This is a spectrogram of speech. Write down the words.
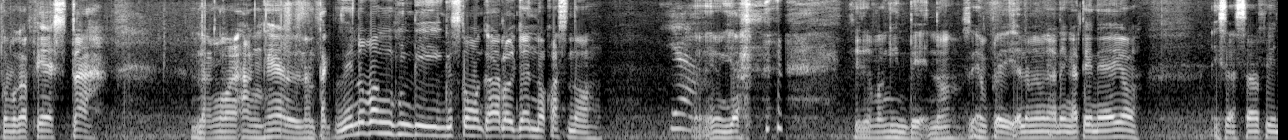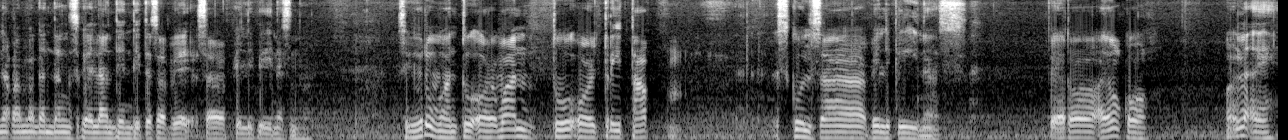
kumbaga fiesta ng mga anghel ng tag. Sino bang hindi gusto mag-aral diyan, no, Kas, no? Yeah. Yung yeah. Sino bang hindi, no? Siyempre, alam naman natin Ateneo. Isa sa pinakamagandang eskwelahan din dito sa sa Pilipinas, no? Siguro 1 2 or 1 2 or 3 top school sa Pilipinas. Pero ayun ko, wala eh.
